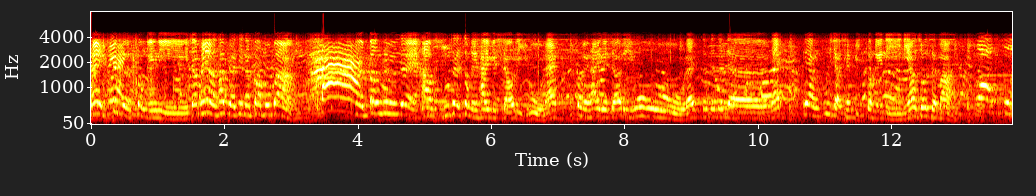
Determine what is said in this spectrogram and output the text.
来，这个送给你，小朋友，他表现的棒不棒？棒。很棒，对不对？好，叔叔再送给他一个小礼物，来，送给他一个小礼物，来，噔噔噔噔，来，两支小铅笔送给你，你要说什么？谢谢。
